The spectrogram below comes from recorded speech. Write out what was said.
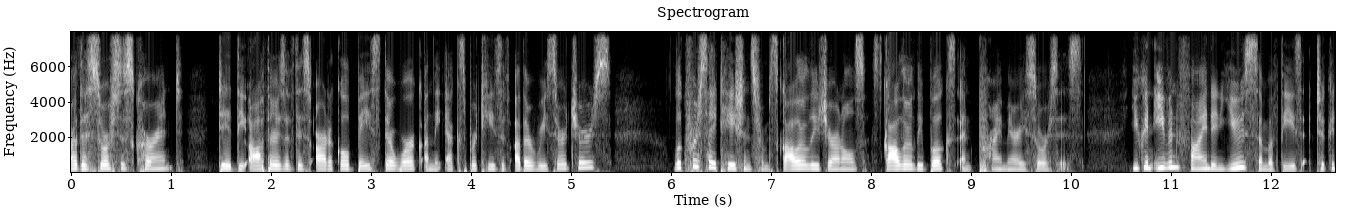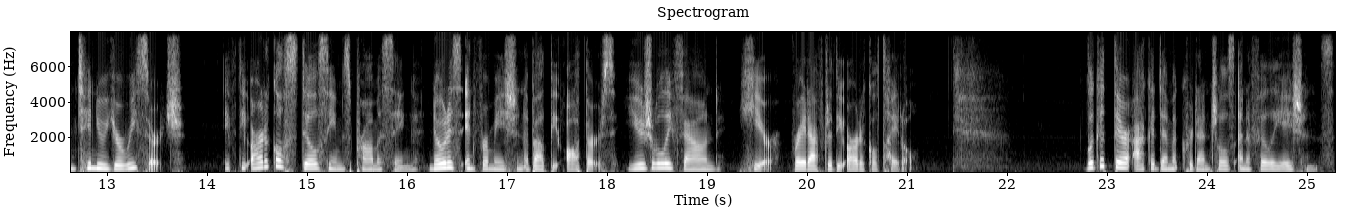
Are the sources current? Did the authors of this article base their work on the expertise of other researchers? Look for citations from scholarly journals, scholarly books, and primary sources. You can even find and use some of these to continue your research. If the article still seems promising, notice information about the authors, usually found here, right after the article title. Look at their academic credentials and affiliations.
